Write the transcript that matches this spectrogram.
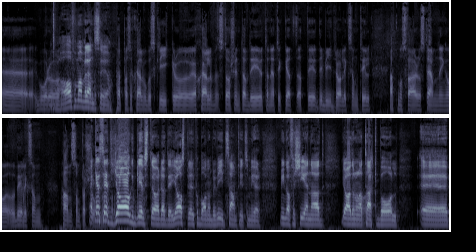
eh, går och Ja får man väl ändå säga Peppar sig själv och går och skriker och jag själv störs inte av det utan jag tycker att, att det, det bidrar liksom till atmosfär och stämning och, och det är liksom han som person. Jag kan säga att jag blev störd av det. Jag spelade på banan bredvid samtidigt som er. Min var försenad, jag hade någon ja. attackboll. Eh,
